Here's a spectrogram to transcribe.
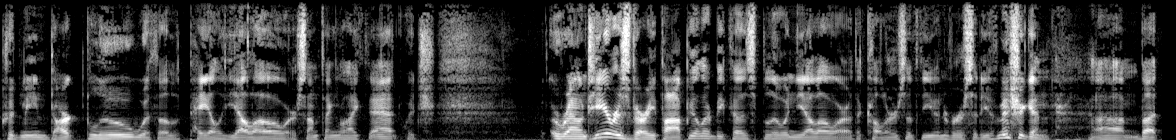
could mean dark blue with a pale yellow or something like that, which around here is very popular because blue and yellow are the colors of the University of Michigan. Um, but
